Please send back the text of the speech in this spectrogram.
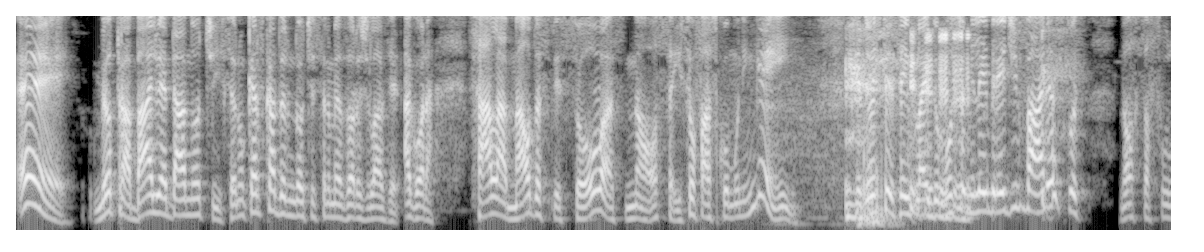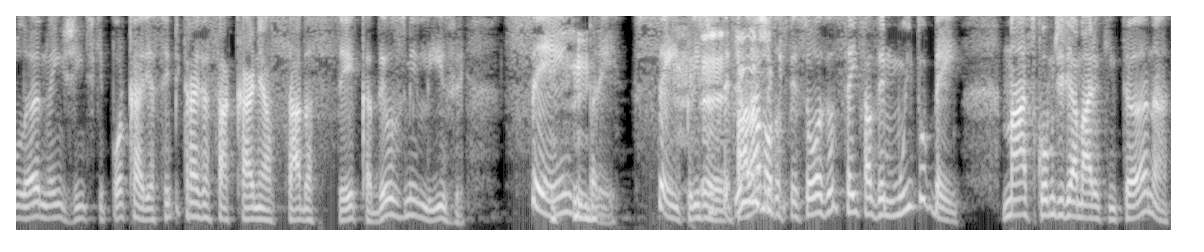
É. O meu trabalho é dar notícia. Eu não quero ficar dando notícia nas minhas horas de lazer. Agora, fala mal das pessoas? Nossa, isso eu faço como ninguém. Você deu esse exemplo aí do moço, eu me lembrei de várias coisas. Nossa, fulano, hein, gente, que porcaria. Sempre traz essa carne assada seca. Deus me livre. Sempre. Sempre. Isso, É, falar mal que- das pessoas, eu sei fazer muito bem. Mas, como diria Mário Quintana,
